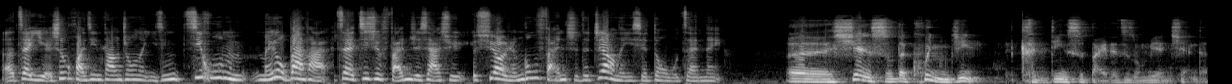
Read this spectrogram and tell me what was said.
呃在野生环境当中呢，已经几乎没有办法再继续繁殖下去，需要人工繁殖的这样的一些动物在内。呃，现实的困境肯定是摆在这种面前的，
